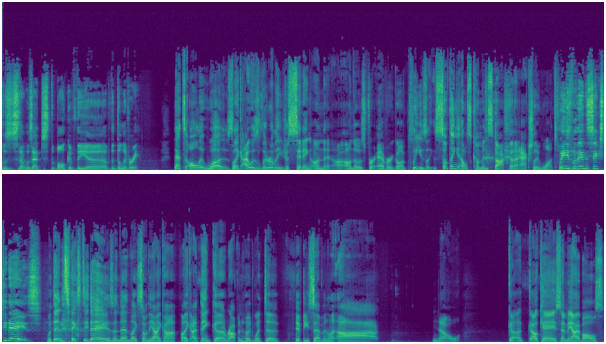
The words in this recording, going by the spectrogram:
was so that was that just the bulk of the uh of the delivery? That's all it was. Like I was literally just sitting on the on those forever, going, "Please, like something else come in stock that I actually want Please within 60 days. within 60 days." And then like some of the icon, like I think uh, Robin Hood went to 57. Like ah, no. Go, okay, send me eyeballs.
